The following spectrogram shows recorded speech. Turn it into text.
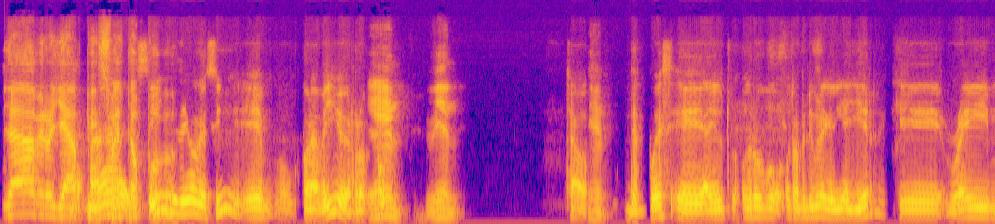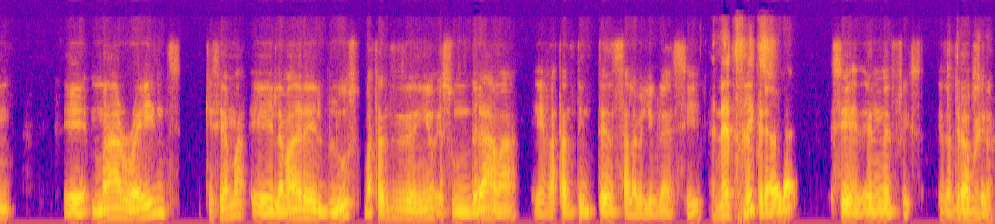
Ya, pero ya, Ah, suelta un sí, poco. digo que sí, eh, con apellido es rock. pop. Bien, bien, Chao. bien. Después eh, hay otro- otro- otra película que vi ayer que Ray eh, Ma Raines, que se llama eh, La Madre del Blues, bastante entretenido, es un drama, es bastante intensa la película en sí. ¿En Netflix? A- sí, en Netflix, estas tres opciones.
